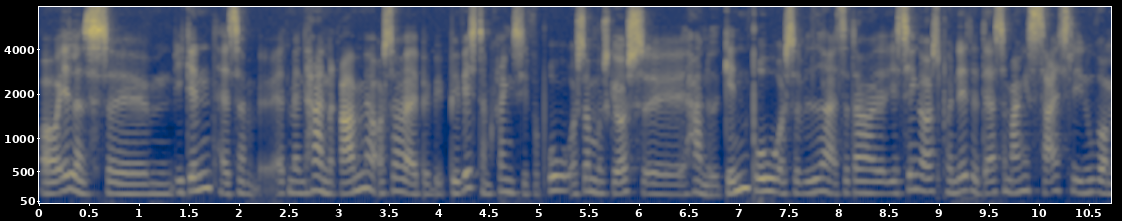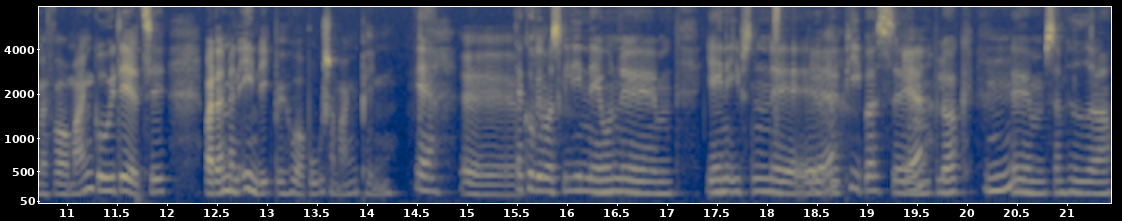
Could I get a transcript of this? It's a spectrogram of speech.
og ellers øh, igen, altså, at man har en ramme, og så er bevidst omkring sit forbrug, og så måske også øh, har noget genbrug og så videre. Altså der, jeg tænker også på nettet, der er så mange sites lige nu, hvor man får mange gode idéer til, hvordan man egentlig ikke behøver at bruge så mange penge. Ja, øh, der kunne vi måske lige nævne øh, Jane Ibsen øh, ja. Pibers øh, ja. blog, mm. øh, som hedder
